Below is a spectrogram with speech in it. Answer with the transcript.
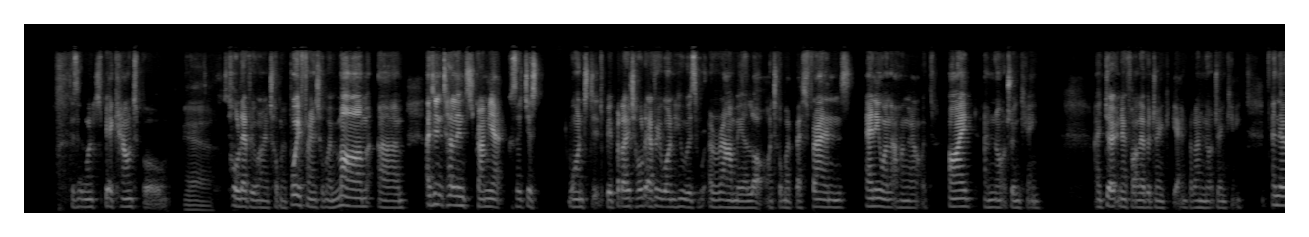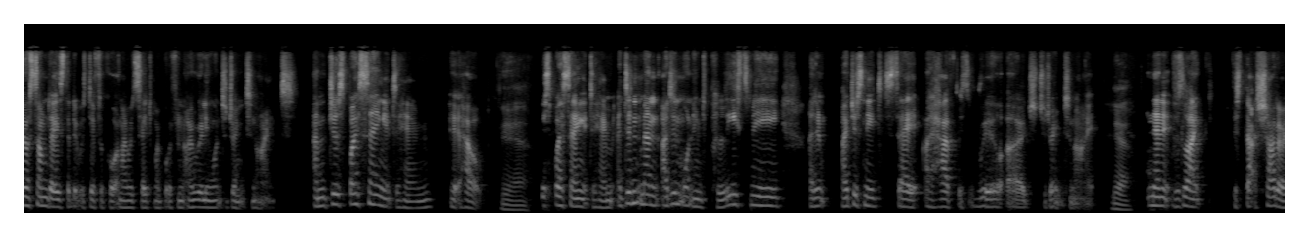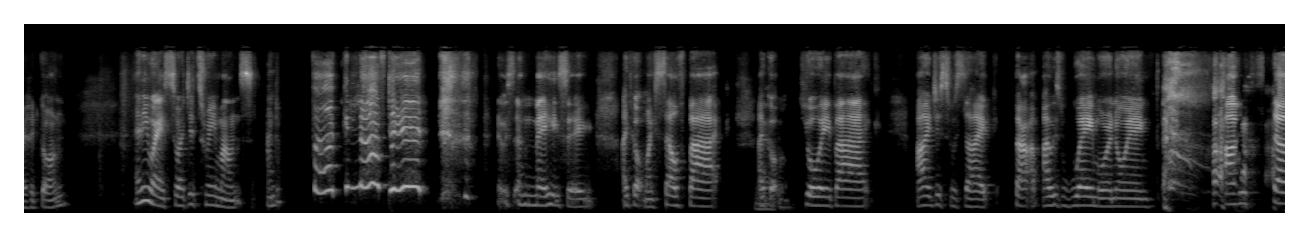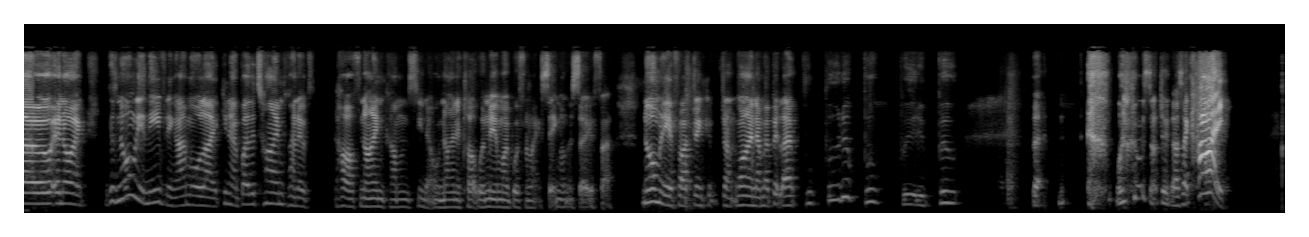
because I wanted to be accountable. Yeah. I told everyone. I told my boyfriend. I told my mom. Um, I didn't tell Instagram yet because I just wanted it to be, but I told everyone who was around me a lot. I told my best friends, anyone that I hung out with. I am not drinking. I don't know if I'll ever drink again, but I'm not drinking. And there were some days that it was difficult. And I would say to my boyfriend, I really want to drink tonight. And just by saying it to him, it helped. Yeah. Just by saying it to him. I didn't mean I didn't want him to police me. I didn't, I just needed to say, I have this real urge to drink tonight. Yeah. And then it was like this, that shadow had gone. Anyway, so I did three months and fucking loved it. it was amazing. I got myself back. Yeah. I got my joy back. I just was like, that I was way more annoying. I was so annoying because normally in the evening, I'm all like, you know, by the time kind of half nine comes, you know, or nine o'clock when me and my boyfriend like sitting on the sofa. Normally, if I've drink drunk wine, I'm a bit like boo boo doo, boo boo doo, boo. But when I was not drinking, I was like, hi,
